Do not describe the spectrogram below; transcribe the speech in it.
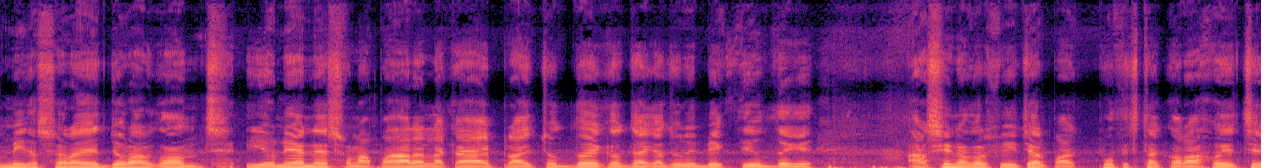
মিরসরাইয়ের জোরারগঞ্জ ইউনিয়নের সোনাপাহাড় এলাকায় প্রায় চোদ্দ একর জায়গা জুড়ে ব্যক্তি উদ্যোগে আশিনগর ফিউচার পার্ক প্রতিষ্ঠা করা হয়েছে।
